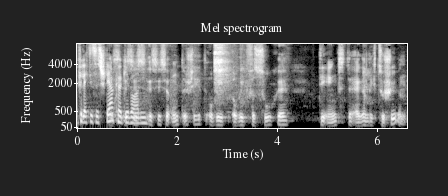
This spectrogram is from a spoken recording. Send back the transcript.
Vielleicht ist es stärker es, geworden. Es ist, es ist ein Unterschied, ob ich, ob ich versuche, die Ängste eigentlich zu schüren.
